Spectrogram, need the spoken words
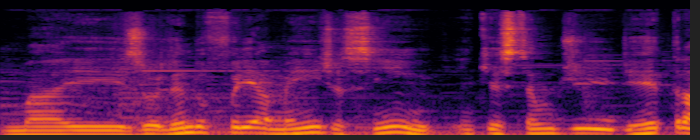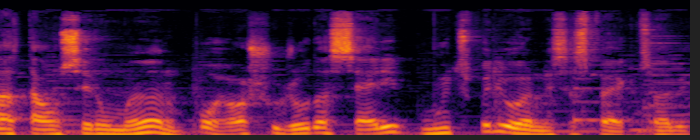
Mas olhando friamente, assim, em questão de, de retratar um ser humano, pô, eu acho o Joe da série muito superior nesse aspecto, sabe?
